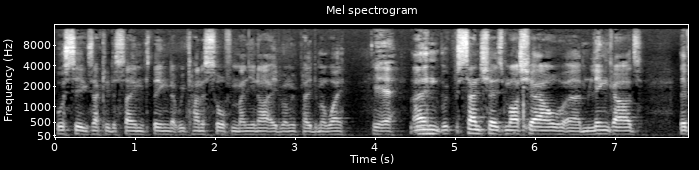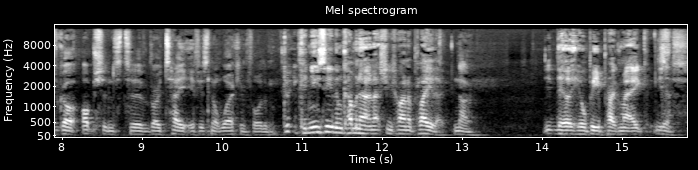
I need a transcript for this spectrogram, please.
we'll see exactly the same thing that we kind of saw from Man United when we played them away. Yeah. And with Sanchez, Martial, um, Lingard, they've got options to rotate if it's not working for them. Can you see them coming out and actually trying to play though? No. He'll, he'll be pragmatic. Yes,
